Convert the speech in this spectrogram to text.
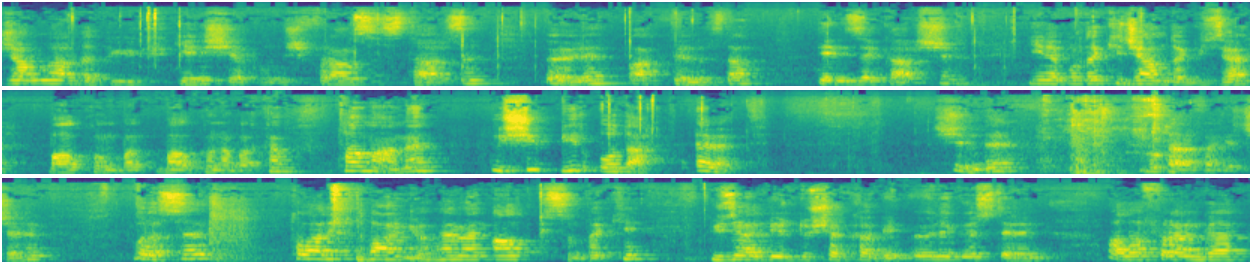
Camlar da büyük, geniş yapılmış Fransız tarzı. Böyle baktığınızda denize karşı. Yine buradaki cam da güzel. Balkon balkona bakan tamamen ışık bir oda. Evet. Şimdi bu tarafa geçelim. Burası tuvalet banyo. Hemen alt kısımdaki güzel bir duşakabin. Öyle gösterin. Alafranga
